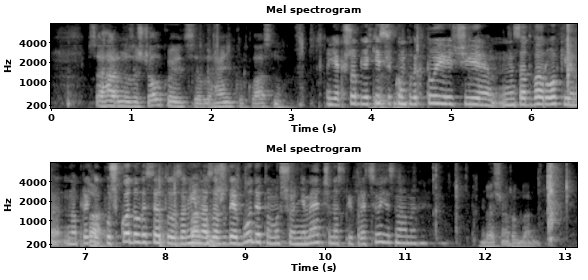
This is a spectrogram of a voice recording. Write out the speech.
Все гарно защолкується, легенько, класно. Якщо б якісь комплектуючі за два роки, наприклад, Так. пошкодилися, то заміна Також. завжди буде, тому що Німеччина співпрацює з нами. Без Що? проблем.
